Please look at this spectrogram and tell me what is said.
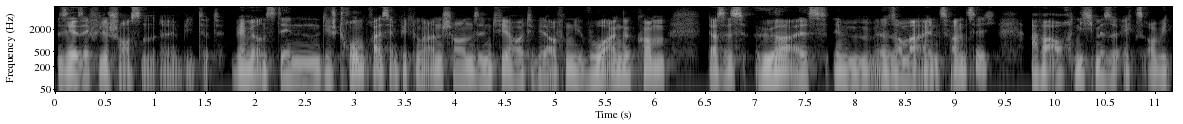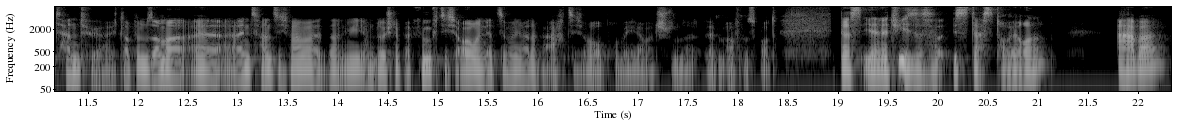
sehr, sehr viele Chancen äh, bietet. Wenn wir uns den, die Strompreisentwicklung anschauen, sind wir heute wieder auf ein Niveau angekommen, das ist höher als im äh, Sommer 21, aber auch nicht mehr so exorbitant höher. Ich glaube, im Sommer äh, 21 waren wir dann im Durchschnitt bei 50 Euro und jetzt sind wir gerade bei 80 Euro pro Megawattstunde ähm, auf dem Spot. Das, ja, natürlich ist das, ist das teurer, aber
